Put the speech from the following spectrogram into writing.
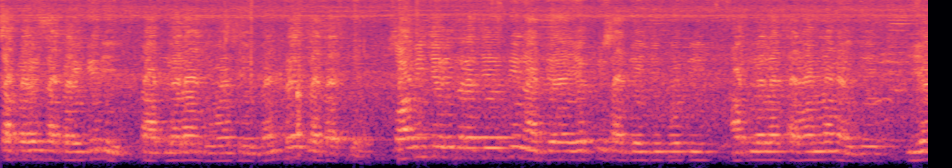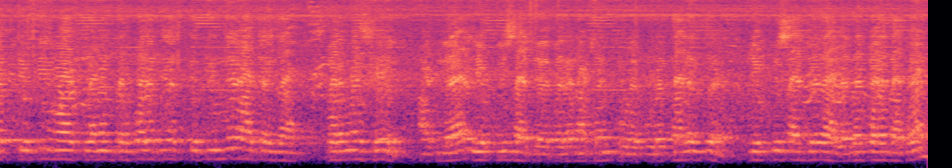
सकाळी सकाळी गेली तर आपल्याला दिवस एकदम फ्रेश असतो स्वामी चरित्राचे तीन अध्याय एकवीस अध्यायाची पोटी आपल्याला सर्वांना माहिती एक ते तीन वाचल्यानंतर परत एक ते तीन नाही वाचायचा. परमेश हे आपल्या एकवीस अध्यायापर्यंत आपण पुढे पुढे चालायचं एकवीस अध्याय झाल्या तर परत आपण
